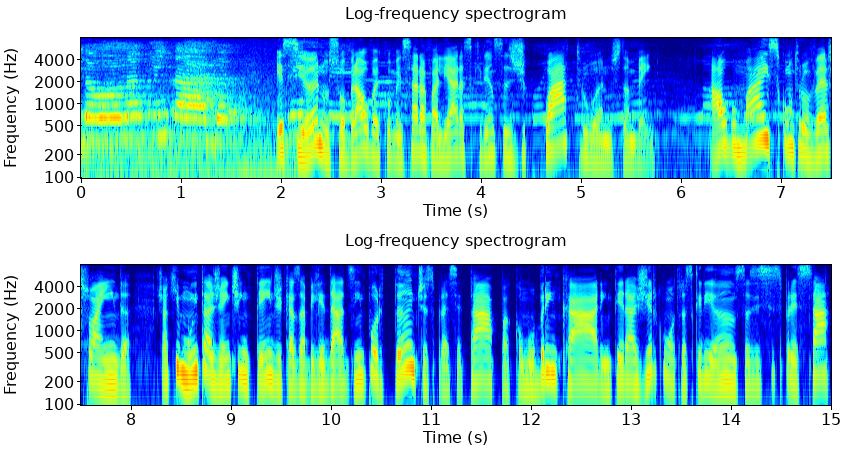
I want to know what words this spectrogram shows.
Dona Pintada. Esse ano, Sobral vai começar a avaliar as crianças de 4 anos também. Algo mais controverso ainda, já que muita gente entende que as habilidades importantes para essa etapa, como brincar, interagir com outras crianças e se expressar,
